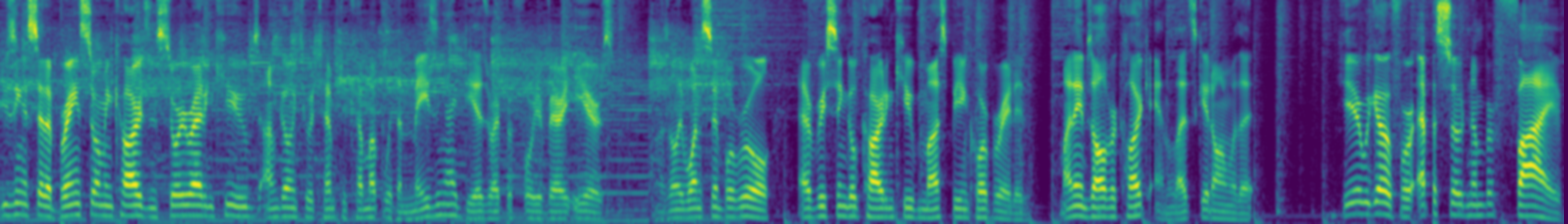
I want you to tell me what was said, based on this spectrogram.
Using a set of brainstorming cards and story writing cubes, I'm going to attempt to come up with amazing ideas right before your very ears. There's only one simple rule every single card and cube must be incorporated. My name's Oliver Clark, and let's get on with it. Here we go for episode number five.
